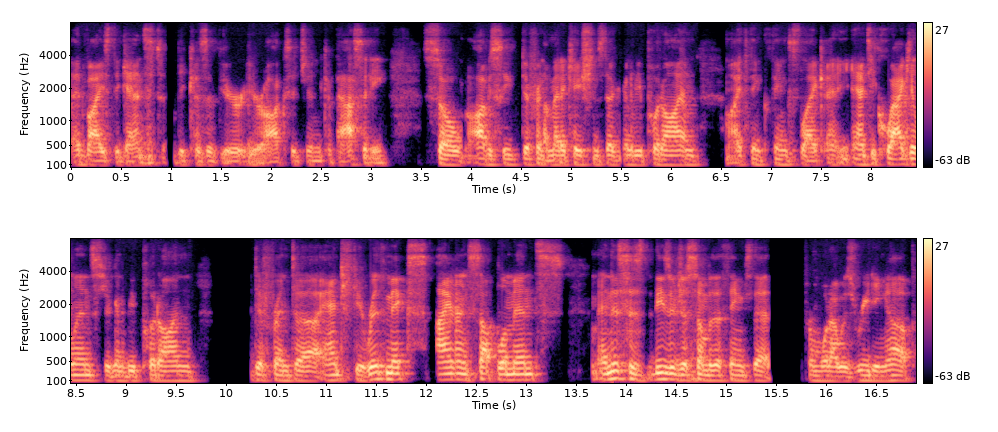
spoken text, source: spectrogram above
advised against because of your, your oxygen capacity. So obviously, different medications they're going to be put on. I think things like anticoagulants, you're going to be put on different uh, antiarrhythmics, iron supplements, and this is these are just some of the things that from what I was reading up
